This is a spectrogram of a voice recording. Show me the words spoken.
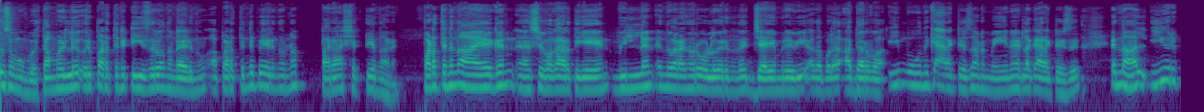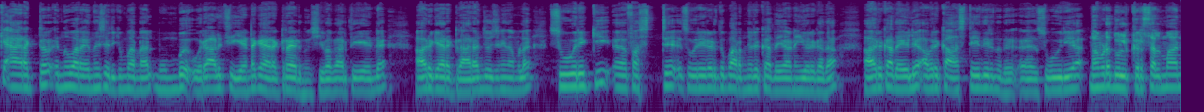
ദിവസം മുമ്പ് തമിഴിൽ ഒരു പടത്തിന്റെ ടീസർ വന്നിട്ടുണ്ടായിരുന്നു. ആ പടത്തിന്റെ പേര് എന്ന് പറഞ്ഞാൽ പരാശക്തി എന്നാണ്. പടത്തിന്റെ നായകൻ ശിവകാർത്തികേയൻ വില്ലൻ എന്ന് പറയുന്ന റോൾ വരുന്നത് ജയം രവി അതേപോലെ അഥർവ. ഈ മൂന്ന് ക്യാരക്ടേഴ്സാണ് ആയിട്ടുള്ള ക്യാരക്ടേഴ്സ് എന്നാൽ ഈ ഒരു ക്യാരക്ടർ എന്ന് പറയുന്നത് ശരിക്കും പറഞ്ഞാൽ മുമ്പ് ഒരാൾ ചെയ്യേണ്ട ക്യാരക്ടറായിരുന്നു ശിവകാർത്തികേയന്റെ ആ ഒരു ക്യാരക്ടർ ആരാന്ന് ചോദിച്ചിട്ടുണ്ടെങ്കിൽ നമ്മൾ സൂര്യയ്ക്ക് ഫസ്റ്റ് സൂര്യയുടെ അടുത്ത് പറഞ്ഞൊരു കഥയാണ് ഈ ഒരു കഥ. ആ ഒരു കഥയിൽ അവർ കാസ്റ്റ് ചെയ്തിരുന്നത് സൂര്യ നമ്മുടെ ദുൽഖർ സൽമാൻ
